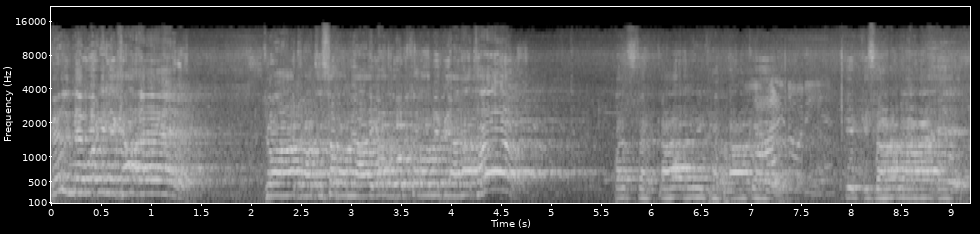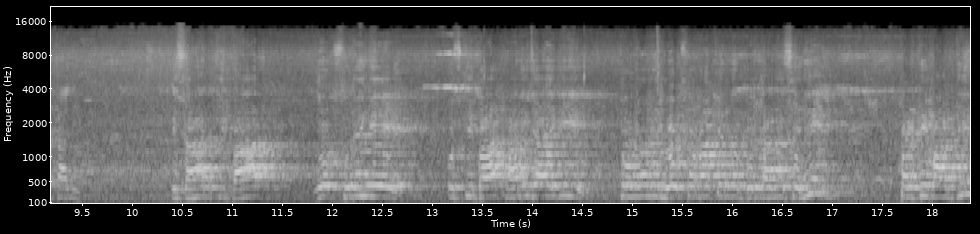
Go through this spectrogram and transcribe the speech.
बिल में वही लिखा है जो आज राज्यसभा में आएगा लोकसभा में भी आना था। पर सरकार ने घबरा कर कि किसान आ रहा है। किसान की बात लोग सुनेंगे उसकी बात मानी जाएगी। तो उन्होंने लोकसभा के अंदर बिल लाने से ही पलटी मार दी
